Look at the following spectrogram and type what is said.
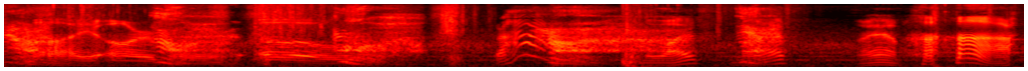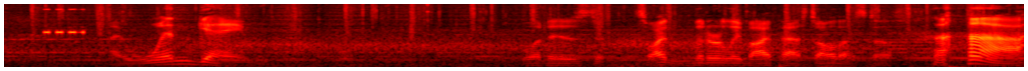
My armor. Oh. Ah. I'm alive? Am I alive? I am. Haha. I win game. What is it? So I literally bypassed all that stuff. Haha.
